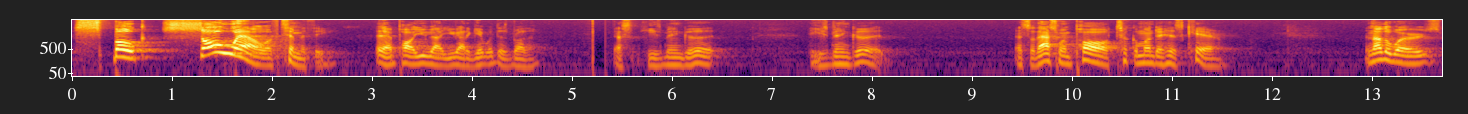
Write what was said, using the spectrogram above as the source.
spoke so well of Timothy. Yeah, Paul, you got, you got to get with this brother. That's, he's been good. He's been good. And so that's when Paul took him under his care. In other words,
